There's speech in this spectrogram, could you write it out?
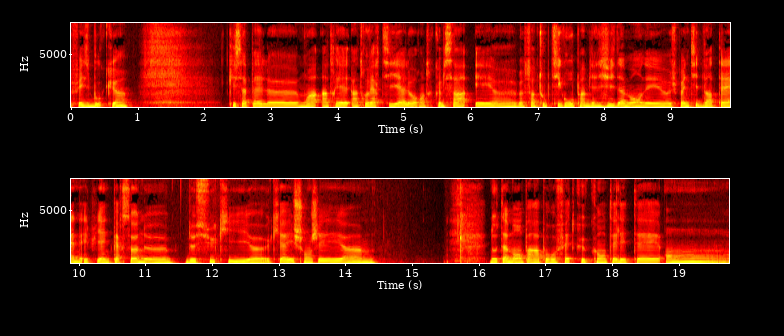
Facebook qui s'appelle euh, Moi introverti alors, un truc comme ça. Et euh, bah, c'est un tout petit groupe, hein, bien évidemment. On est, euh, je sais pas, une petite vingtaine. Et puis il y a une personne dessus qui, qui a échangé, notamment par rapport au fait que quand elle était en,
